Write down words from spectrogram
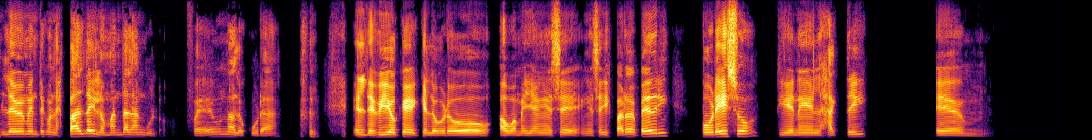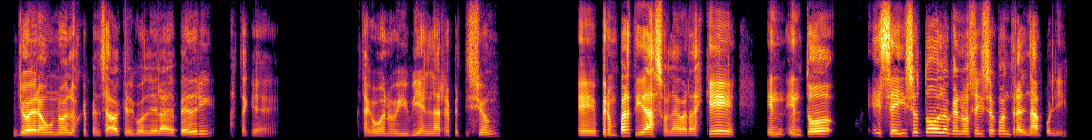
levemente con la espalda y lo manda al ángulo. Fue una locura el desvío que, que logró Aubameyang en ese, en ese disparo de Pedri. Por eso tiene el hack trick. Em, yo era uno de los que pensaba que el gol era de Pedri hasta que, hasta que bueno, vi bien la repetición. Eh, pero un partidazo, la verdad es que en, en todo, eh, se hizo todo lo que no se hizo contra el Napoli.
